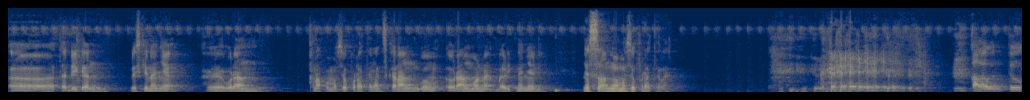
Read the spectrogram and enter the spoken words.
eh, tadi kan Rizky nanya ke orang kenapa masuk perhotelan? Sekarang gua orang mau na- balik nanya nih nyesel nggak masuk perhotelan? Kalau untuk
